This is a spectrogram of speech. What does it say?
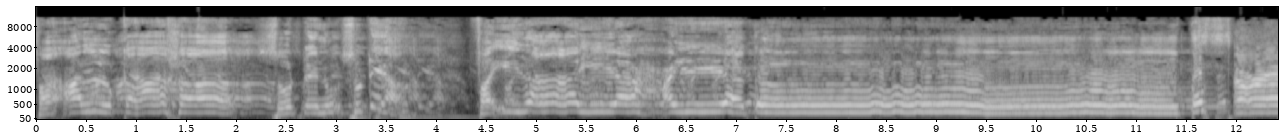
فَأَلْقَاهَا سوٹے نو سٹیا فَإِذَا هِيَ حَيَّةٌ تَسْعَى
